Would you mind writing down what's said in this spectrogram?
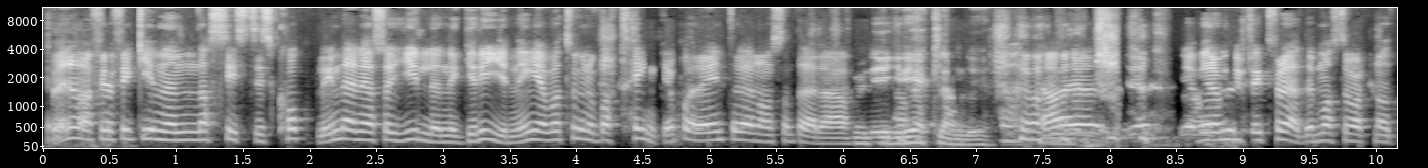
Jag vet inte varför jag fick in en nazistisk koppling där när jag sa gyllene gryning. Jag var tvungen att bara tänka på det. Är inte det något sånt där... Uh... Men det är Grekland ju. Ja, jag, jag, jag ber om ursäkt för det. Det måste ha varit något...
